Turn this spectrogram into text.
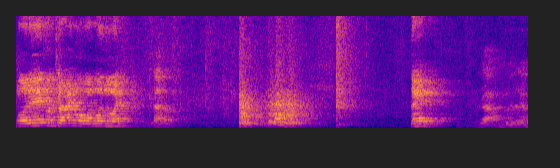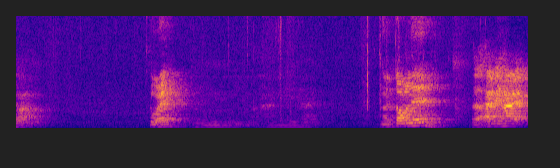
Ngồi đi, con chờ anh ngồi, mời ngồi. Dạ, Tên, dạ, Nguyễn Lê Hoàng. tuổi, Ừm, 22. nói to lên. Dạ, 22.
